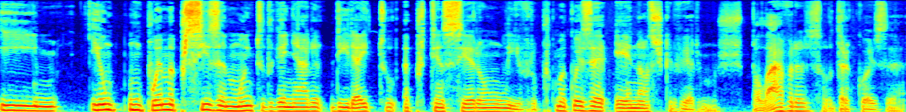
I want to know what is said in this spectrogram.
E, e um, um, poema precisa muito de ganhar direito a pertencer a um livro, porque uma coisa é nós escrevermos palavras, outra coisa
